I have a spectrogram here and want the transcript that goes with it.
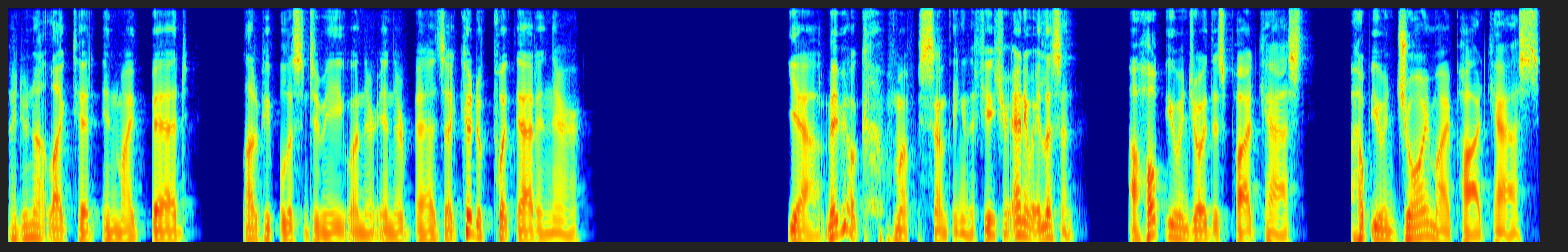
I do not like Ted in my bed. A lot of people listen to me when they're in their beds. I could have put that in there. Yeah, maybe I'll come up with something in the future. Anyway, listen, I hope you enjoyed this podcast. I hope you enjoy my podcasts.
